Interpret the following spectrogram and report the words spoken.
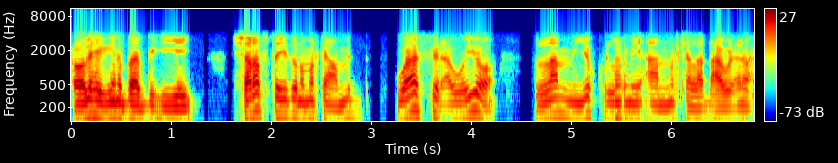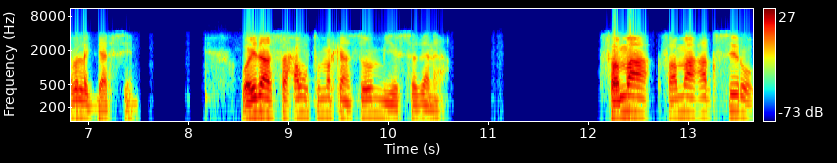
xoolahaygiina baabi'iyey sharaftayaduna markaa mid waafir ah weyo lam yuklami aan marka la dhaawicin waxba la gaarsiin wa idaa saxawtu markaan soo miirsadana fama fama aqsiru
